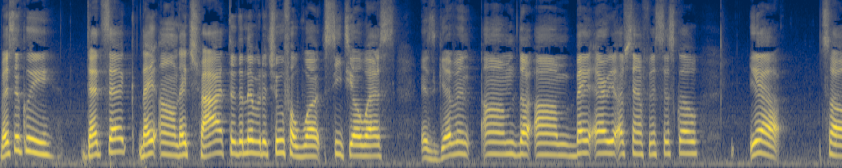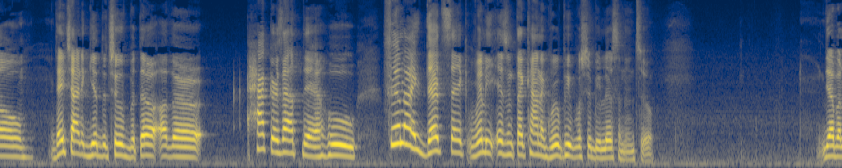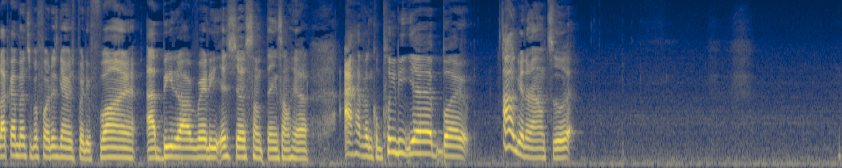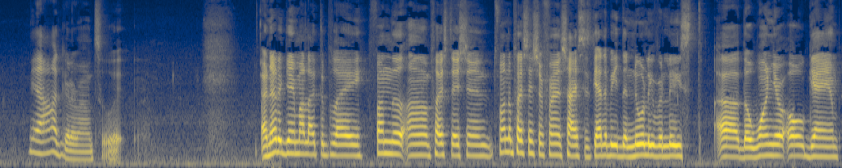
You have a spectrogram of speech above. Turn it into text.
Basically, DedSec they um they tried to deliver the truth of what CTOS is given um the um Bay Area of San Francisco. Yeah. So they try to give the truth, but there are other hackers out there who feel like DedSec really isn't that kind of group people should be listening to. Yeah, but like I mentioned before, this game is pretty fun. I beat it already. It's just some things on here I haven't completed yet, but I'll get around to it. Yeah, I'll get around to it. Another game I like to play from the um, PlayStation from the PlayStation franchise has got to be the newly released uh, the one year old game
